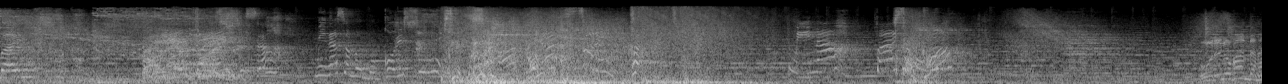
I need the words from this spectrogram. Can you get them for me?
参りましょうバイオリイさあ皆様もご一緒に。みんな。ファイト俺の番だな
